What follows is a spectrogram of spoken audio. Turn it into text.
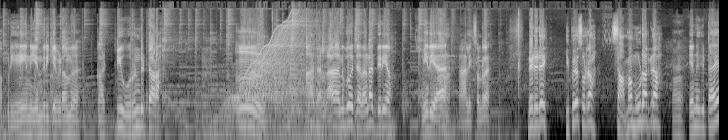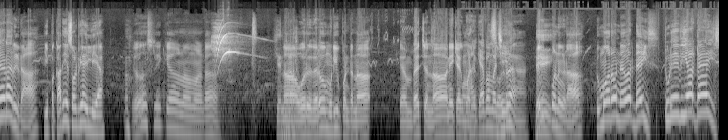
அப்படியே என்னை எந்திரிக்க விடாம கட்டி உருண்டுட்டாடா. ம், அதெல்லாம் அனுபவிச்சாதான்டா தெரியும். மீதிய நாளைக்கு சொல்றேன். டேய் டேய், டேய் இப்பவே சொல்றா. செம்ம மூடா இருக்குடா. எனக்கு டயர்டா இருக்குடா. இப்ப கதையை சொல்றியா இல்லையா? யோசிக்கணுமாடா. நான் ஒரு தடவை முடிவு பண்ணிட்டேன்னா என் பேச்ச நானே கேட்க மாட்டேன். டேய். வெயிட் பண்ணுங்கடா. Tomorrow never dies today we are dies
